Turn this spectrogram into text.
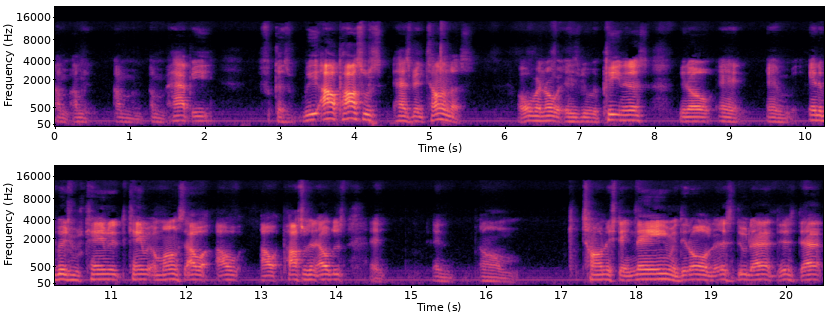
I'm I'm I'm I'm happy because we our apostles has been telling us over and over. He's been repeating this, you know, and and individuals came came amongst our our our apostles and elders and and um tarnished their name and did all this, do that, this, that,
